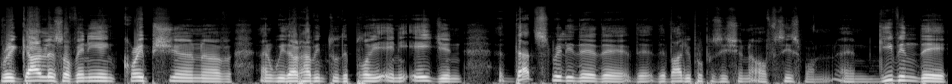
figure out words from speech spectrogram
regardless of any encryption of, and without having to deploy any agent. That's really the, the, the, the value proposition of Sysmon. And given the,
